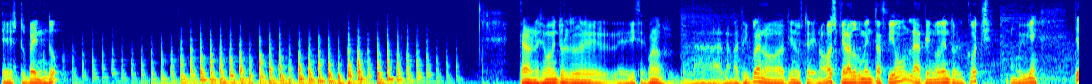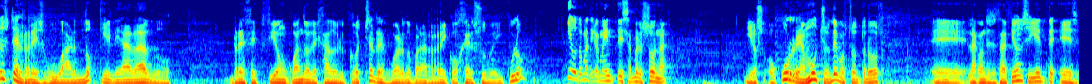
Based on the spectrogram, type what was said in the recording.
estupendo. Claro, en ese momento le, le dices, bueno, la, la matrícula no la tiene usted. No, es que la documentación la tengo dentro del coche. Muy bien. ¿Tiene usted el resguardo que le ha dado recepción cuando ha dejado el coche, el resguardo para recoger su vehículo? Y automáticamente esa persona, y os ocurre a muchos de vosotros, eh, la contestación siguiente es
